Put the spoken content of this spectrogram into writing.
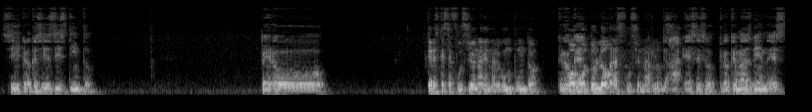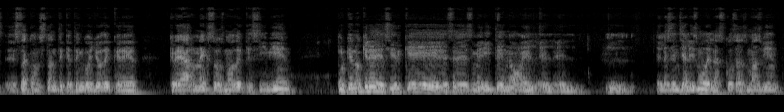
Sí, creo que sí es distinto. Pero... ¿Crees que se fusionan en algún punto? Creo o, que... ¿O tú logras fusionarlos? Ah, es eso. Creo que más bien es esta constante que tengo yo de querer crear nexos, ¿no? De que si bien porque no quiere decir que se desmerite ¿no? el, el, el, el, esencialismo de las cosas, más bien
